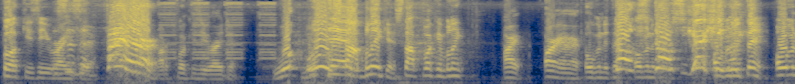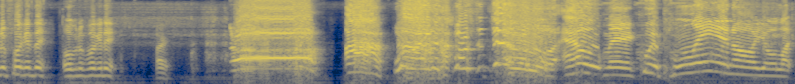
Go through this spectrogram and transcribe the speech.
fuck is he right this there? isn't fair. Why the fuck is he right there? Whoa, We're dead. stop blinking. Stop fucking blinking. Alright, alright, alright. Open the thing. Don't, open the don't. thing. You gotta keep Open the thing. Open the fucking thing. Open the fucking thing. Ah! Ah! What am I even ah. supposed to do? Oh, out, man. Quit playing all your like.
